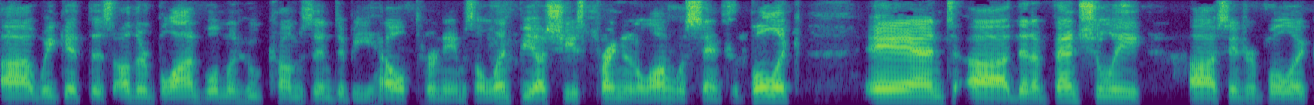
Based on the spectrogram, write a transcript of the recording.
uh, we get this other blonde woman who comes in to be helped. Her name is Olympia. She's pregnant along with Sandra Bullock, and uh, then eventually, uh, Sandra Bullock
